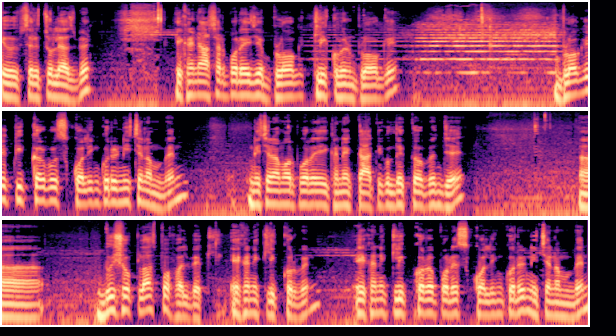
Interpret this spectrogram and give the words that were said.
এই ওয়েবসাইটে চলে আসবেন। এখানে আসার পরে এই যে ব্লগ ক্লিক করবেন ব্লগে ব্লগে ক্লিক করার পর স্কলিং করে নিচে নামবেন। নিচে নামার পরে এখানে একটা আর্টিকেল দেখতে পাবেন যে দুইশো প্লাস প্রোফাইল ব্যাকলিং এখানে ক্লিক করবেন। এখানে ক্লিক করার পরে স্কলিং করে নিচে নামবেন।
